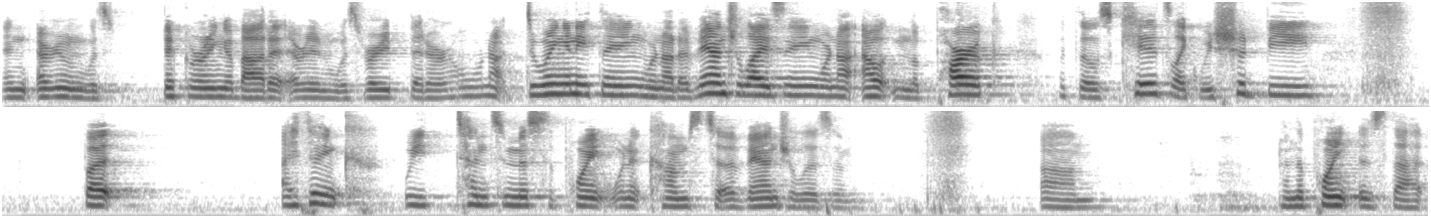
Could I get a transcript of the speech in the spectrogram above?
And everyone was bickering about it. Everyone was very bitter. Oh, we're not doing anything. We're not evangelizing. We're not out in the park with those kids like we should be. But I think we tend to miss the point when it comes to evangelism. Um, and the point is that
